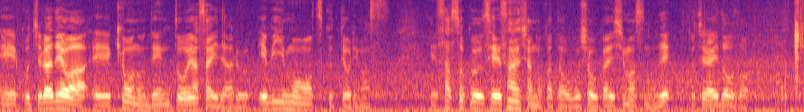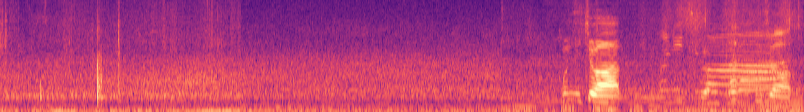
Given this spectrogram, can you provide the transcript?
えーこちらでは、えー今日の伝統野菜であるエビ芋を作っております、えー早速生産者の方をご紹介しますのでこちらへどうぞ。こんにちは。は。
